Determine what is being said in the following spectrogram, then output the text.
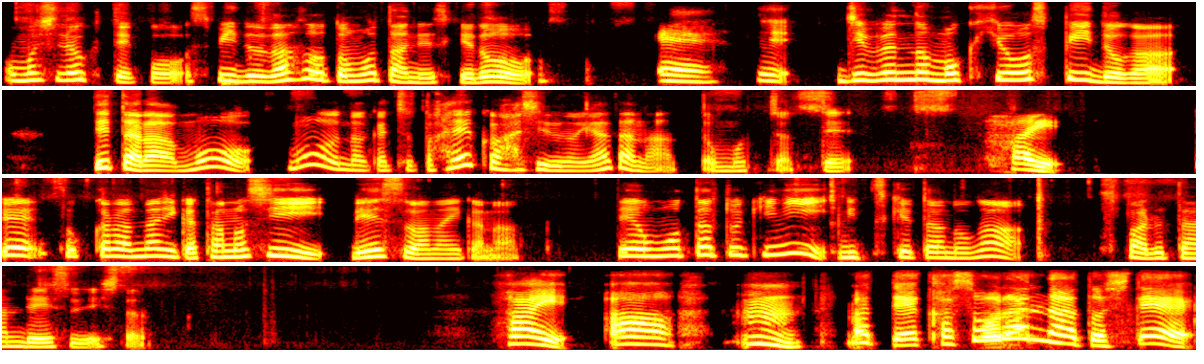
面白くてこう、スピード出そうと思ったんですけど、ええ。で、自分の目標スピードが出たら、もう、もうなんかちょっと速く走るの嫌だなって思っちゃって、はい。で、そこから何か楽しいレースはないかなって思った時に見つけたのが、スパルタンレースでした。はい。ああ、うん。待って、仮想ランナーとして、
